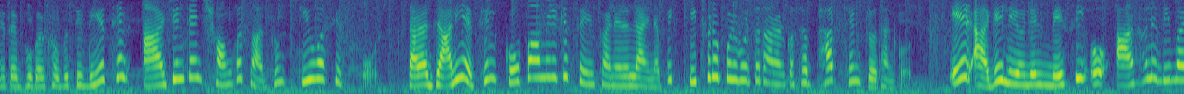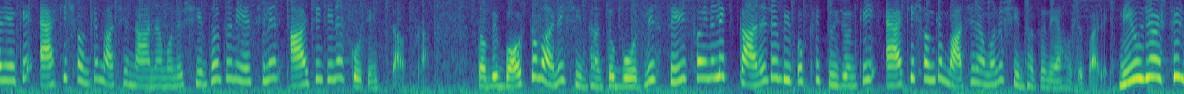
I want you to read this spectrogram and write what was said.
নিতে ভোগার খবরটি দিয়েছেন আর্জেন্টাইন সংবাদ মাধ্যম টিউআসি স্পোর্টস। তারা জানিয়েছেন, কোপা আমেরিকা সেমিফাইনালের লাইন আপে কিছুটা পরিবর্তন আনার কথা ভাবছেন প্রধান কোচ। এর আগে লিওনেল মেসি ও আনহলে দিমারিয়াকে একই সঙ্গে মাঠে না নামানোর সিদ্ধান্ত নিয়েছিলেন আর্জেন্টিনার কোচিং স্টাফরা। তবে বর্তমানে সিদ্ধান্ত বদলে সেমি সেমিফাইনালে কানাডার বিপক্ষে দুজনকেই একই সঙ্গে মাঠে নামানোর সিদ্ধান্ত নেওয়া হতে পারে। নিউ জার্সির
